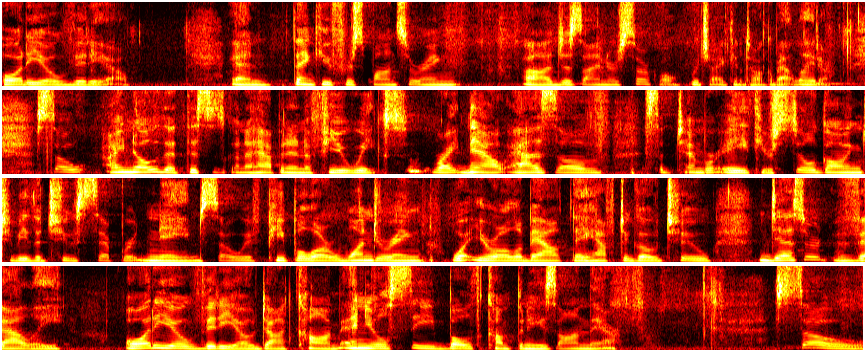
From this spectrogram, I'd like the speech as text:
Audio Video. And thank you for sponsoring uh, Designer Circle, which I can talk about later. So I know that this is going to happen in a few weeks. Right now, as of September 8th, you're still going to be the two separate names. So if people are wondering what you're all about, they have to go to Desert Valley audiovideo.com and you'll see both companies on there. So,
